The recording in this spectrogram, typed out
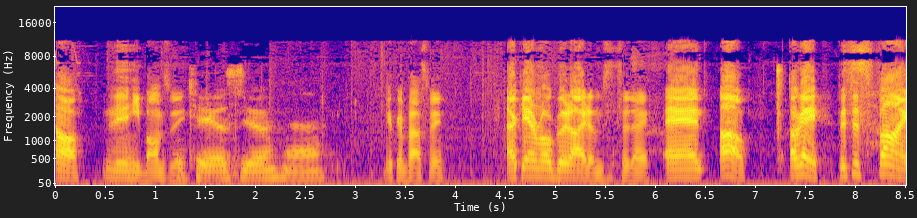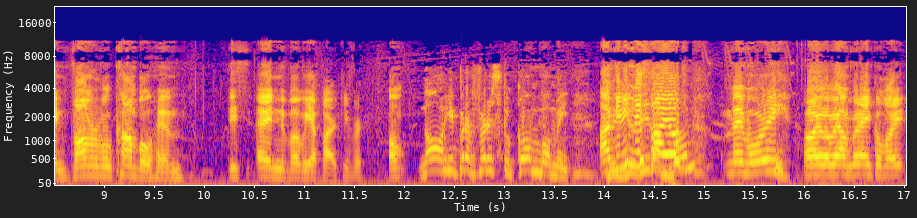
Oh, then he bombs me. He Kills you. Yeah. You can pass me. I can't roll good items today. And oh, okay, this is fine. Bomber will combo him. This and but we have Firekeeper. Oh, No, he prefers to combo me. I'm Did getting you see that bomb? missiled. Memory. Oh wait, wait, I'm gonna ankle bite.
